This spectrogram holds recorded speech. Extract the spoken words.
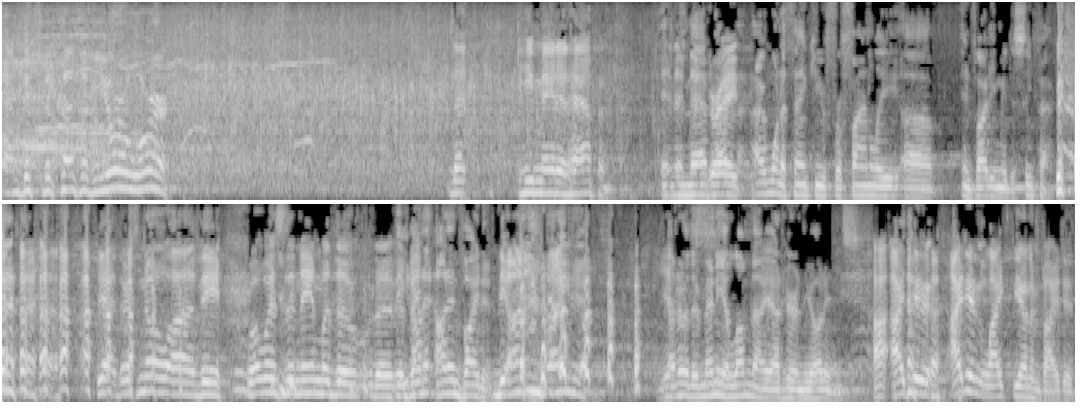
And it's because of your work that he made it happen. And, and Matt, great. I, I want to thank you for finally uh, inviting me to CPAC. Yeah, there's no, uh, the, what was the name of the, the, the event? un- uninvited. The uninvited. I know there are many alumni out here in the audience. I, I didn't. I didn't like the uninvited.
